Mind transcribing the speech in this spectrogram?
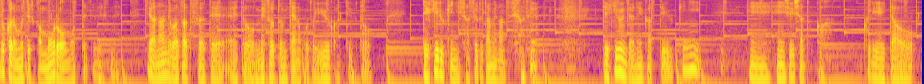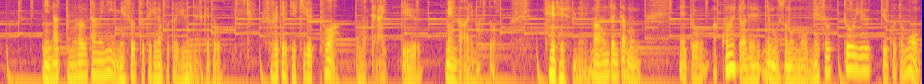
どっから思ってるか、もろ思っててですね。じゃあなんでわざとそうやって、えっ、ー、と、メソッドみたいなことを言うかっていうと、できる気にさせるためなんですよね。できるんじゃねえかっていう気に、えー、編集者とか、クリエイターを、になってもらうためにメソッド的なことを言うんですけど、それでできるとは思ってないっていう面がありますと。でですね、まあ本当に多分、えっ、ー、と、ま、この人はね、でもそのもうメソッドを言うっていうことも、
